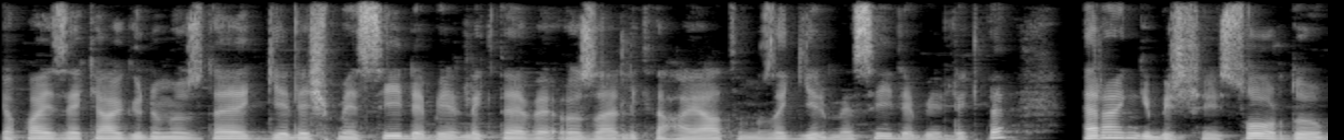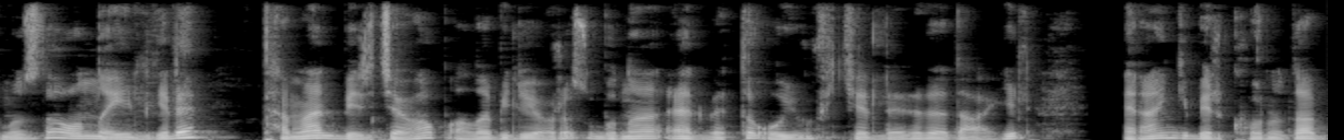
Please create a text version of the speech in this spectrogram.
Yapay zeka günümüzde gelişmesiyle birlikte ve özellikle hayatımıza girmesiyle birlikte herhangi bir şey sorduğumuzda onunla ilgili temel bir cevap alabiliyoruz. Buna elbette oyun fikirleri de dahil. Herhangi bir konuda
